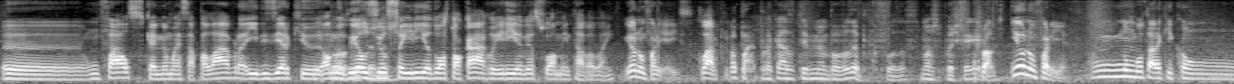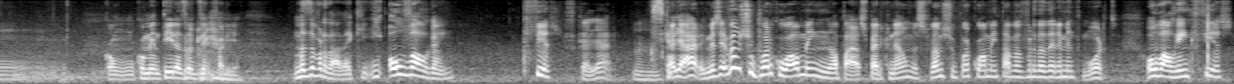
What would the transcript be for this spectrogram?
eh, um falso, que é mesmo essa a palavra, e dizer que, oh meu Deus, eu não. sairia do autocarro e iria ver se o homem estava bem. Eu não faria isso, claro que não. Opa, por acaso tive mesmo para fazer, porque foda-se, mas depois caguei. Pronto, eu não faria. Não vou estar aqui com, com, com mentiras a dizer que faria. Mas a verdade é que e houve alguém que fez. Se calhar. Que se calhar, imagina, vamos supor que o homem, opá, espero que não, mas vamos supor que o homem estava verdadeiramente morto. Houve alguém que fez,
